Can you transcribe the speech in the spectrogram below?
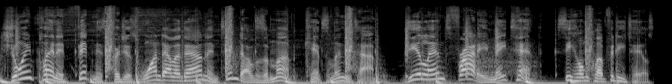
Join Planet Fitness for just $1 down and $10 a month. Cancel anytime. Deal ends Friday, May 10th. See Home Club for details.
